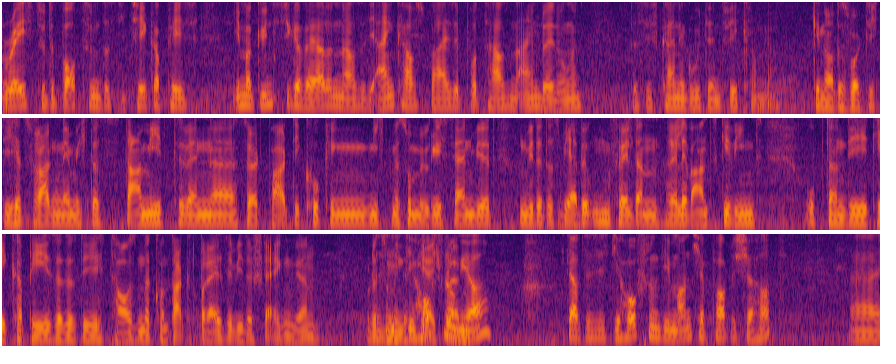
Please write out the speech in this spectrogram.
Race to the Bottom, dass die TKPs immer günstiger werden, also die Einkaufspreise pro 1000 Einblendungen, das ist keine gute Entwicklung. Ja. Genau, das wollte ich dich jetzt fragen, nämlich dass damit, wenn äh, Third-Party-Cooking nicht mehr so möglich sein wird und wieder das Werbeumfeld an Relevanz gewinnt, ob dann die TKPs, also die Tausender Kontaktpreise wieder steigen werden. Oder das zumindest ist die Hoffnung, bleiben. ja. Ich glaube, das ist die Hoffnung, die mancher Publisher hat. Äh,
